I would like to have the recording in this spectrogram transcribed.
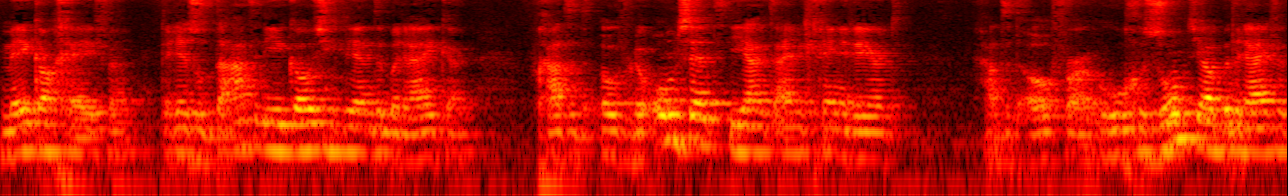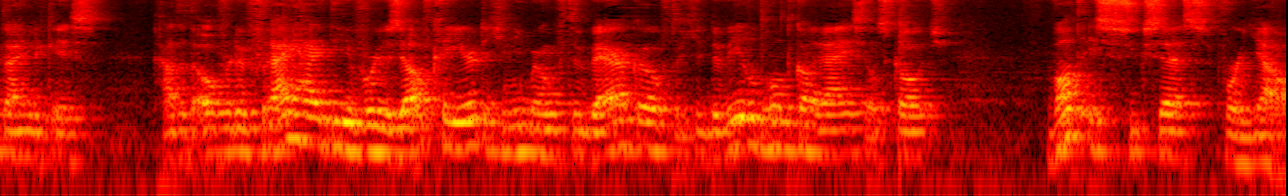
mee kan geven, de resultaten die je coachingcliënten bereiken. Of gaat het over de omzet die je uiteindelijk genereert? Gaat het over hoe gezond jouw bedrijf uiteindelijk is? Gaat het over de vrijheid die je voor jezelf creëert, dat je niet meer hoeft te werken of dat je de wereld rond kan reizen als coach? Wat is succes voor jou?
